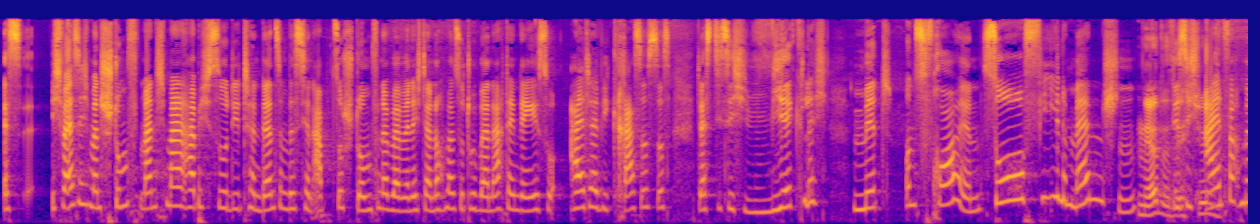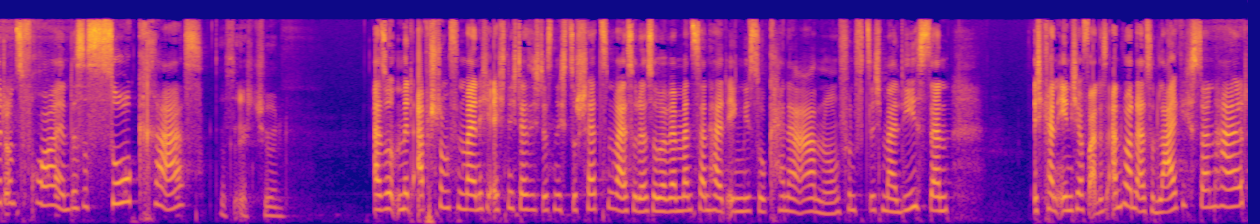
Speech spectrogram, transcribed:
Es, ich weiß nicht, man stumpft, manchmal habe ich so die Tendenz, ein bisschen abzustumpfen, aber wenn ich da nochmal so drüber nachdenke, denke ich so, Alter, wie krass ist das, dass die sich wirklich mit uns freuen. So viele Menschen, Ja, die sich schön. einfach mit uns freuen. Das ist so krass. Das ist echt schön. Also mit Abstumpfen meine ich echt nicht, dass ich das nicht zu schätzen weiß oder so, aber wenn man es dann halt irgendwie so, keine Ahnung, 50 Mal liest, dann, ich kann eh nicht auf alles antworten, also like ich es dann halt.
